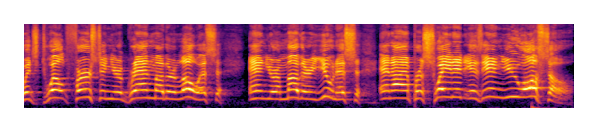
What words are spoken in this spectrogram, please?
which dwelt first in your grandmother Lois and your mother Eunice, and I am persuaded is in you also.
